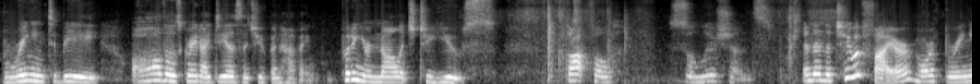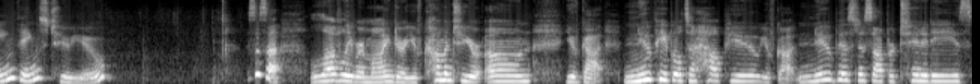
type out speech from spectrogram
bringing to be all those great ideas that you've been having, putting your knowledge to use, thoughtful solutions. And then the Two of Fire, more of bringing things to you. This is a lovely reminder. You've come into your own. You've got new people to help you. You've got new business opportunities.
